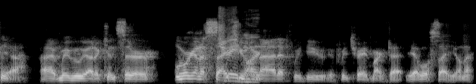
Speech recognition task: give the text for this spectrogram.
Yeah, uh, maybe we ought to consider. We're going to cite trademark. you on that if we do if we trademark that. Yeah, we'll cite you on that.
